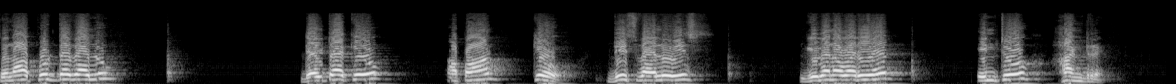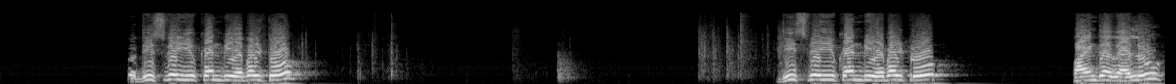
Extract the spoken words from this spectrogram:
सो नाउ पुट द वैल्यू डेल्टा क्यू अपॉन Q. This value is given over here into 100. So, this way you can be able to this way you can be able to find the value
